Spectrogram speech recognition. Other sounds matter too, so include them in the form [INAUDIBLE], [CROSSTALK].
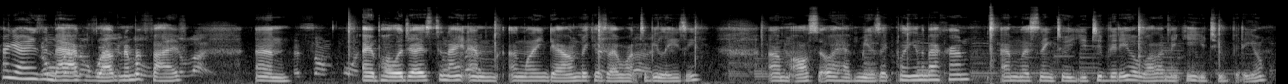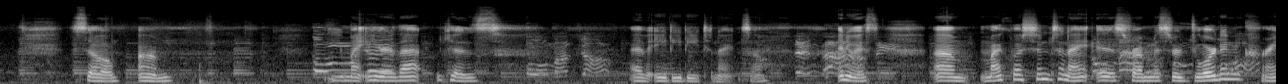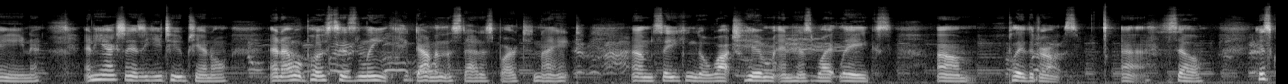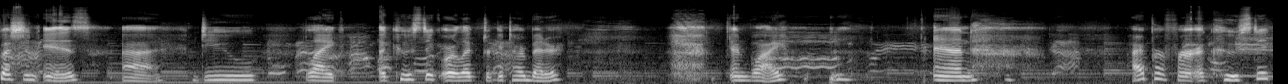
Hi guys, I'm back, vlog number 5. Um, I apologize tonight, I'm, I'm laying down because I want to be lazy. Um, also, I have music playing in the background. I'm listening to a YouTube video while I make a YouTube video. So, um, you might hear that because I have ADD tonight, so. Anyways, um, my question tonight is from Mr. Jordan Crane, and he actually has a YouTube channel, and I will post his link down in the status bar tonight, um, so you can go watch him and his white legs um, play the drums. Uh, so, his question is, uh, do you like acoustic or electric guitar better, and why? and I prefer acoustic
